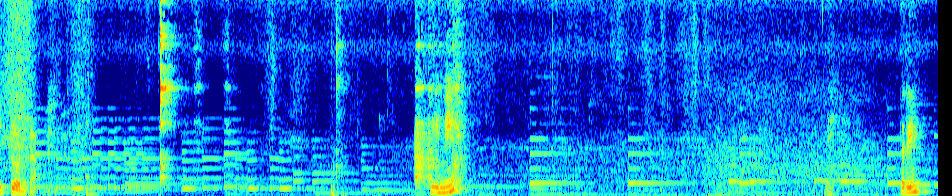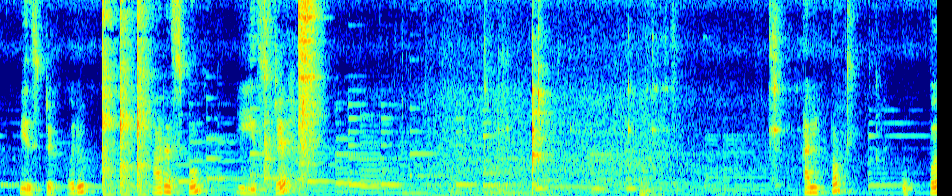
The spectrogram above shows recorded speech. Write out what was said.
ഇട്ട് കൊടുക്കാം. ഇനി ഇത്രയും ഈസ്റ്റ് ഒരു അര സ്പൂൺ ഈസ്റ്റ്. അല്പം ഉപ്പ്.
